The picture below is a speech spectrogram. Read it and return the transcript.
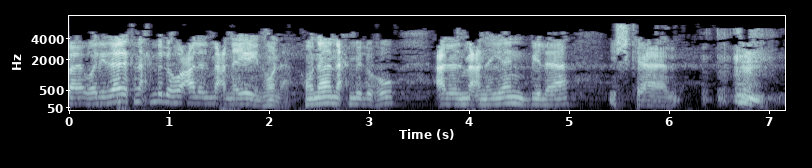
ولذلك نحمله على المعنيين هنا. هنا نحمله على المعنيين بلا إشكال.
